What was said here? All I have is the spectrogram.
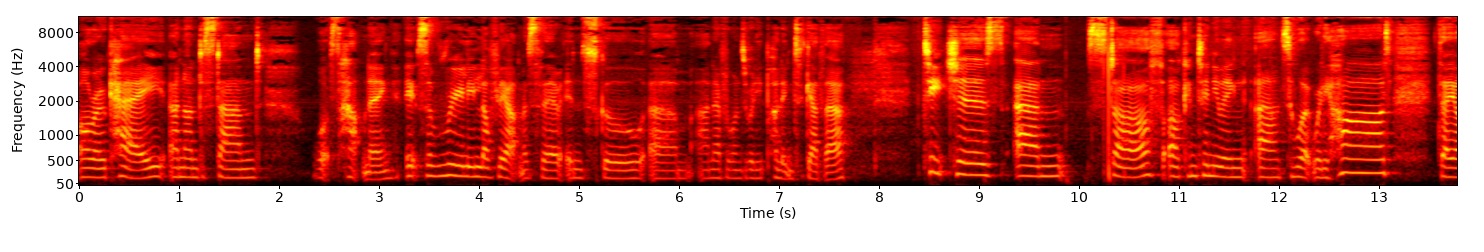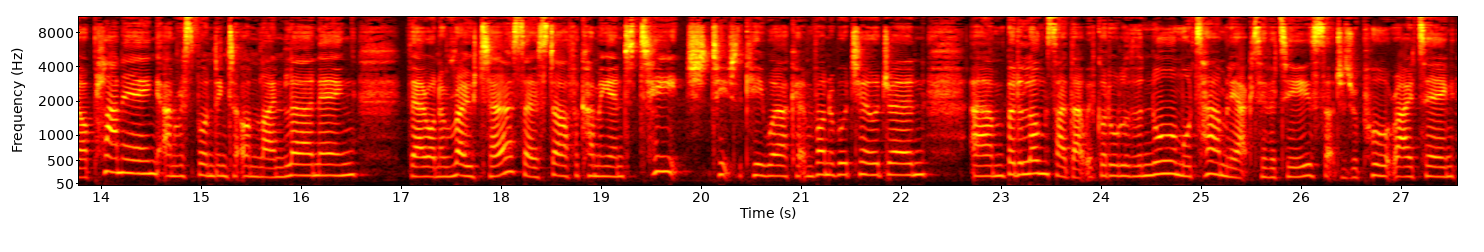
are okay and understand what's happening. It's a really lovely atmosphere in school, um, and everyone's really pulling together. Teachers and staff are continuing uh, to work really hard. They are planning and responding to online learning. They're on a rota, so staff are coming in to teach, teach the key worker and vulnerable children. Um, but alongside that, we've got all of the normal termly activities, such as report writing,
